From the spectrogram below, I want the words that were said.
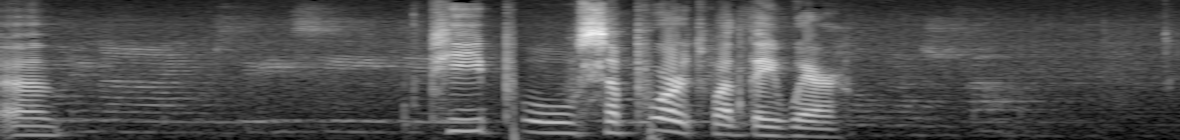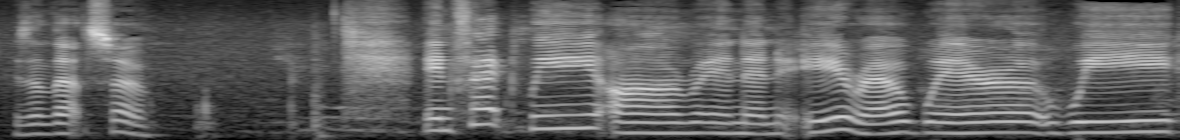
uh, people support what they wear. Isn't that so? In fact, we are in an era where we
